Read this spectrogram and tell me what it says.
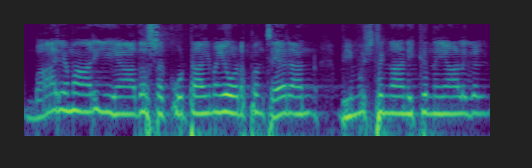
ഭാര്യമാർ ഈ ആദർശ കൂട്ടായ്മയോടൊപ്പം ചേരാൻ വിമുഷ്ടം കാണിക്കുന്ന ആളുകൾ.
